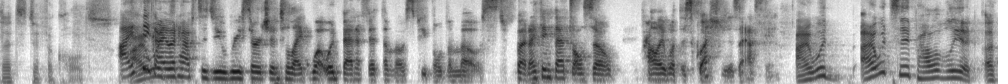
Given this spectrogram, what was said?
that's difficult. I think I would, have to do research into like what would benefit the most people the most. But I think that's also probably what this question is asking. I would I would say probably a, a,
